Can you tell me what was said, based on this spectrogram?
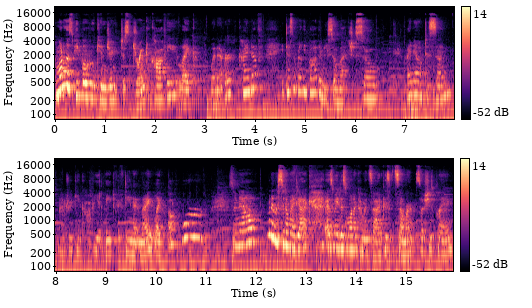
I'm one of those people who can drink, just drink coffee like whenever, kind of. It doesn't really bother me so much. So I know to some, I'm drinking coffee at 8.15 at night, like, oh, so now I'm gonna go sit on my deck. Esme doesn't wanna come inside because it's summer, so she's playing.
